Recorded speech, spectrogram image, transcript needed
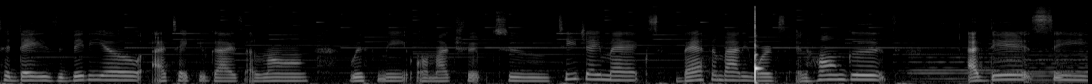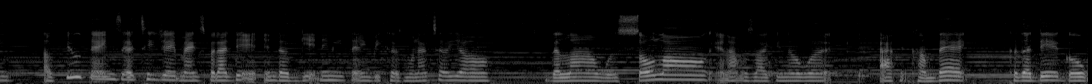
today's video. I take you guys along with me on my trip to tj maxx bath and body works and home goods. I did see a few things at tj maxx but i didn't end up getting anything because when i tell y'all the line was so long and i was like you know what? I can come back. Because i did go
